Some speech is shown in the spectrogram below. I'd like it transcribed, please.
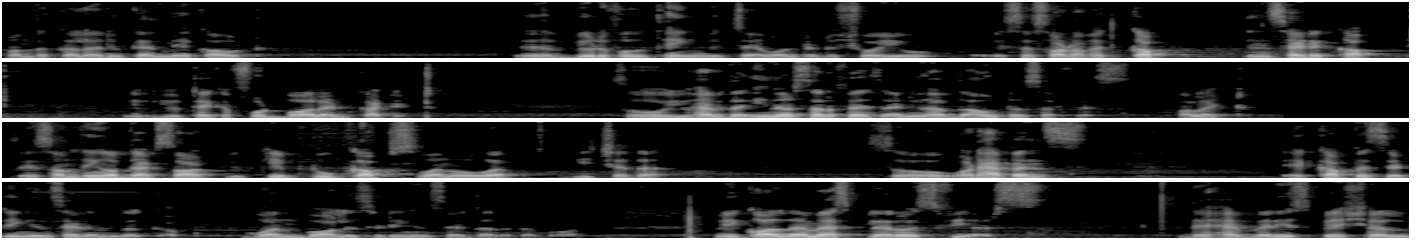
from the color you can make out a beautiful thing which I wanted to show you. It is a sort of a cup inside a cup, you, you take a football and cut it. So, you have the inner surface and you have the outer surface alright. So, something of that sort you keep two cups one over each other. So, what happens? A cup is sitting inside another cup, one ball is sitting inside the another ball. We call them as plerospheres. They have very special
